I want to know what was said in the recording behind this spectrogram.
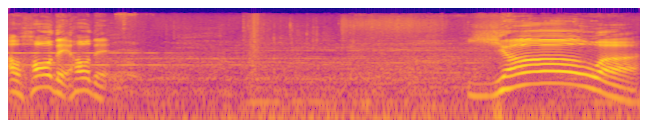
Oh, hold it, hold it. Yo!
